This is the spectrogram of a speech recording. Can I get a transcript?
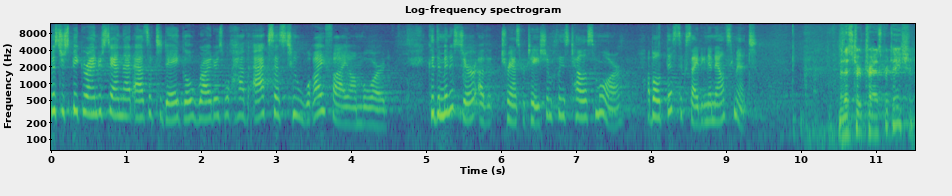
Mr. Speaker, I understand that as of today, GO riders will have access to Wi-Fi on board. Could the Minister of Transportation please tell us more about this exciting announcement? Minister of Transportation.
